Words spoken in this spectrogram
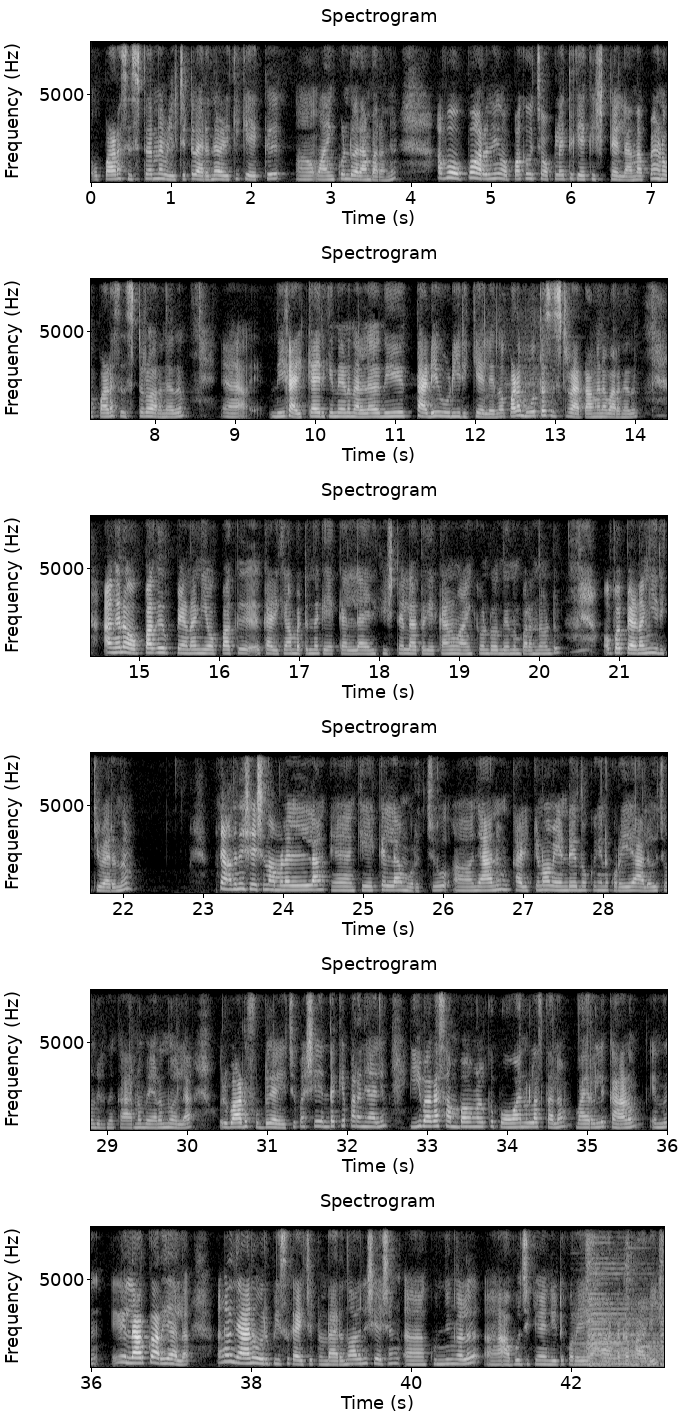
ഒപ്പാടെ സിസ്റ്ററിനെ വിളിച്ചിട്ട് വരുന്ന വഴിക്ക് കേക്ക് വാങ്ങിക്കൊണ്ട് വരാൻ പറഞ്ഞു. അപ്പോൾ ഒപ്പ പറഞ്ഞ് ഒപ്പാക്ക് ചോക്ലേറ്റ് കേക്ക് ഇഷ്ടമല്ല. എന്ന് ഉപ്പാടെ സിസ്റ്റർ പറഞ്ഞത് നീ കഴിക്കാതിരിക്കുന്നതാണ് നല്ലത് നീ തടി കൂടിയിരിക്കുകയല്ലേ. എന്ന് ഒപ്പയുടെ മൂത്ത സിസ്റ്റർ ആട്ടോ അങ്ങനെ പറഞ്ഞത്. അങ്ങനെ ഒപ്പാക്ക് പിണങ്ങി ഒപ്പാക്ക് കഴിക്കാൻ പറ്റുന്ന കേക്കല്ല എനിക്ക് ഇഷ്ടമില്ലാത്ത കേക്കാണ് വാങ്ങിക്കൊണ്ട് വന്നതെന്നും പറഞ്ഞുകൊണ്ട് ഒപ്പ പിണങ്ങിയിരിക്കുമായിരുന്നു പിന്നെ അതിനുശേഷം നമ്മളെല്ലാം കേക്കെല്ലാം മുറിച്ചു. ഞാനും കഴിക്കണോ വേണ്ടേ എന്നൊക്കെ ഇങ്ങനെ കുറേ ആലോചിച്ചുകൊണ്ടിരുന്നു. കാരണം വേറൊന്നുമല്ല ഒരുപാട് ഫുഡ് കഴിച്ചു. പക്ഷേ എന്തൊക്കെ പറഞ്ഞാലും ഈ വക സംഭവങ്ങൾക്ക് പോകാനുള്ള സ്ഥലം വയറിൽ കാണും എന്ന് എല്ലാവർക്കും അറിയാമല്ലോ. അങ്ങനെ ഞാനും ഒരു പീസ് കഴിച്ചിട്ടുണ്ടായിരുന്നു. അതിനുശേഷം കുഞ്ഞുങ്ങൾ അബൂജിക്ക് വേണ്ടിയിട്ട് കുറേ പാട്ടൊക്കെ പാടി.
